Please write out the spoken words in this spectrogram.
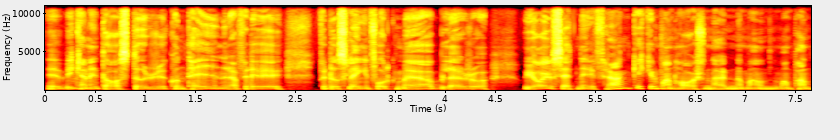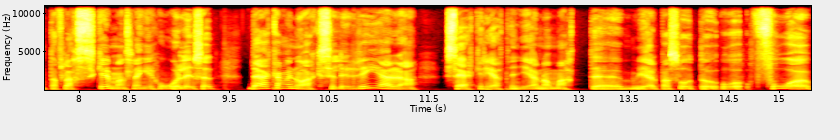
eh, vi kan inte ha större containrar för, det, för då slänger folk möbler. Och, och jag har ju sett nere i Frankrike man har sån här, när man, man pantar flaskor, man slänger hål i. Så där kan vi nog accelerera säkerheten genom att eh, hjälpas åt och, och, få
